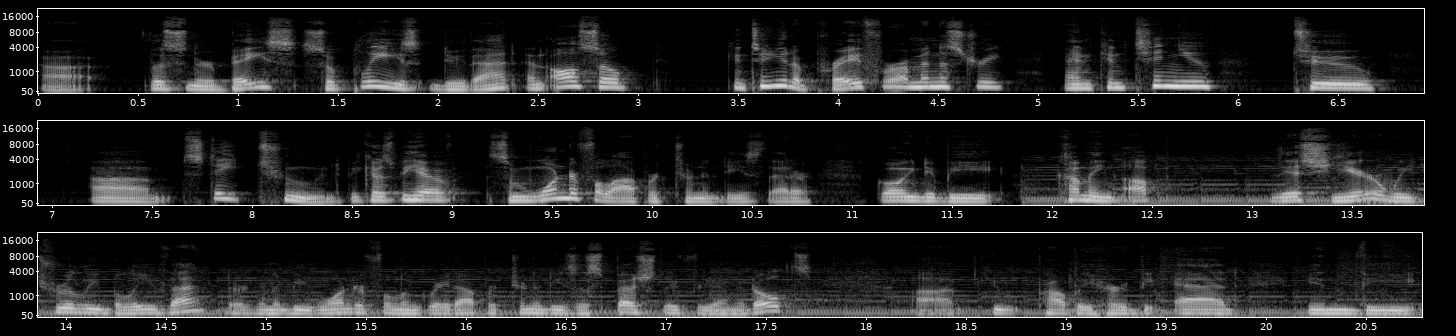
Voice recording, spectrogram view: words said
uh, listener base. So please do that. And also continue to pray for our ministry and continue to um, stay tuned because we have some wonderful opportunities that are going to be coming up this year. We truly believe that. There are going to be wonderful and great opportunities, especially for young adults. Uh, you probably heard the ad in the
